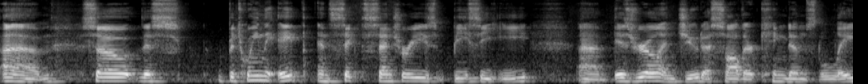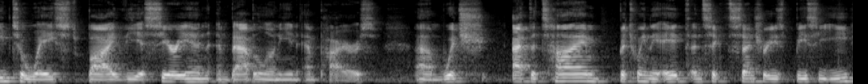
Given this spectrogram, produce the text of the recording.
Um, so this between the eighth and sixth centuries BCE, um, Israel and Judah saw their kingdoms laid to waste by the Assyrian and Babylonian empires, um, which at the time between the 8th and 6th centuries BCE,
